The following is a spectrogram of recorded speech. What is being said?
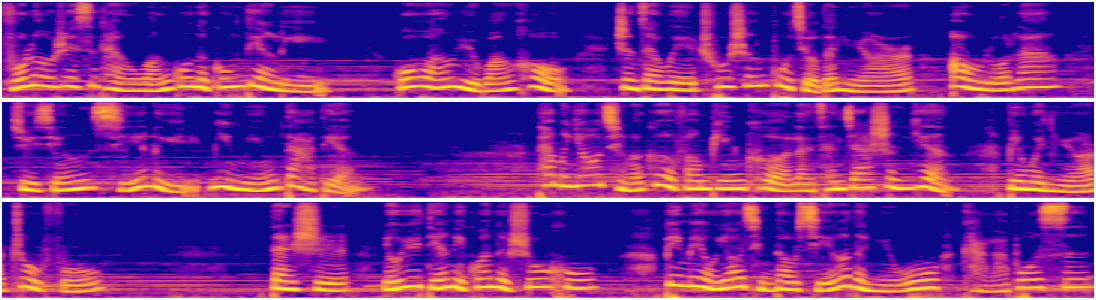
弗洛瑞斯坦王宫的宫殿里，国王与王后正在为出生不久的女儿奥罗拉举行洗礼命名大典。他们邀请了各方宾客来参加盛宴，并为女儿祝福。但是由于典礼官的疏忽，并没有邀请到邪恶的女巫卡拉波斯。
